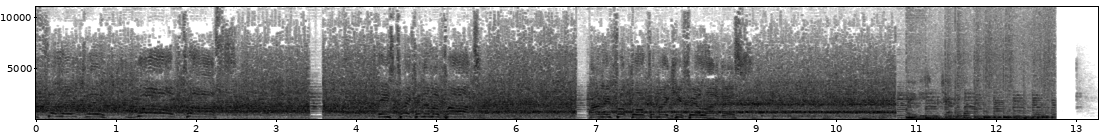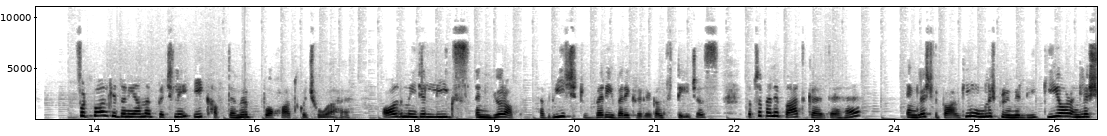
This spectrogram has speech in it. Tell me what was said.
Absolutely world class. He's taken them apart. Only football can make you feel like this. Football की दुनिया में पिछले एक हफ़्ते में बहुत कुछ हुआ है। All the major leagues in Europe have reached very very critical stages सबसे पहले बात करते हैं इंग्लिश फुटबॉल की इंग्लिश प्रीमियर लीग की और इंग्लिश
